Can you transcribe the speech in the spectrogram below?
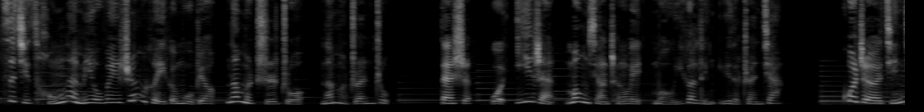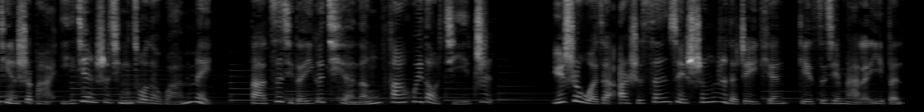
自己从来没有为任何一个目标那么执着、那么专注，但是我依然梦想成为某一个领域的专家。或者仅仅是把一件事情做到完美，把自己的一个潜能发挥到极致。于是我在二十三岁生日的这一天，给自己买了一本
